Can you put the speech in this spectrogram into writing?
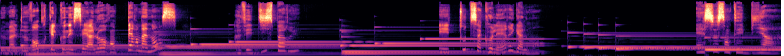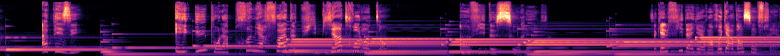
Le mal de ventre qu'elle connaissait alors en permanence avait disparu. Et toute sa colère également. Elle se sentait bien, apaisée, et eut pour la première fois depuis bien trop longtemps envie de sourire. Ce qu'elle fit d'ailleurs en regardant son frère,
